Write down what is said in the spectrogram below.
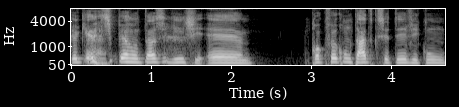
Eu queria É. te perguntar o seguinte: é, qual foi o contato que você teve com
